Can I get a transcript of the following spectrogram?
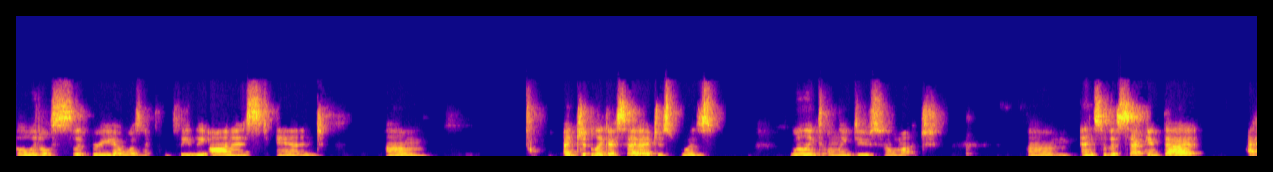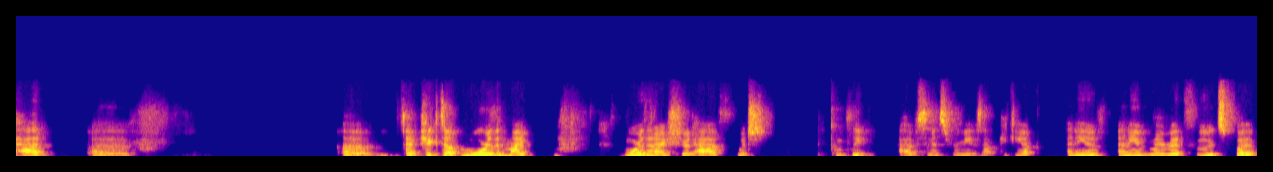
a little slippery. I wasn't completely honest, and um, I like I said, I just was willing to only do so much. Um, and so the second that I had, uh, um, I picked up more than my, more than I should have, which complete abstinence for me is not picking up any of any of my red foods, but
